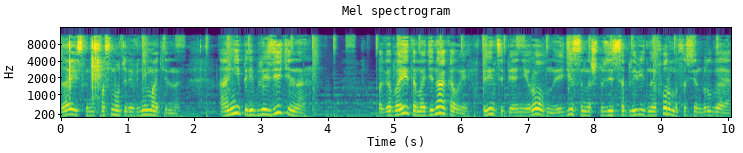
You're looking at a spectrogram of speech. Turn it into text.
да, если мы посмотрим внимательно, они приблизительно по габаритам одинаковые. В принципе, они ровные. Единственное, что здесь саплевидная форма совсем другая.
